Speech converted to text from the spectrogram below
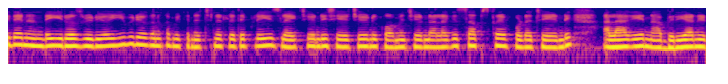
ఇదేనండి ఈరోజు వీడియో. ఈ వీడియో కనుక మీకు నచ్చినట్లయితే ప్లీజ్ లైక్ చేయండి షేర్ చేయండి కామెంట్ చేయండి అలాగే సబ్స్క్రైబ్ కూడా చేయండి. అలాగే నా బిర్యానీ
